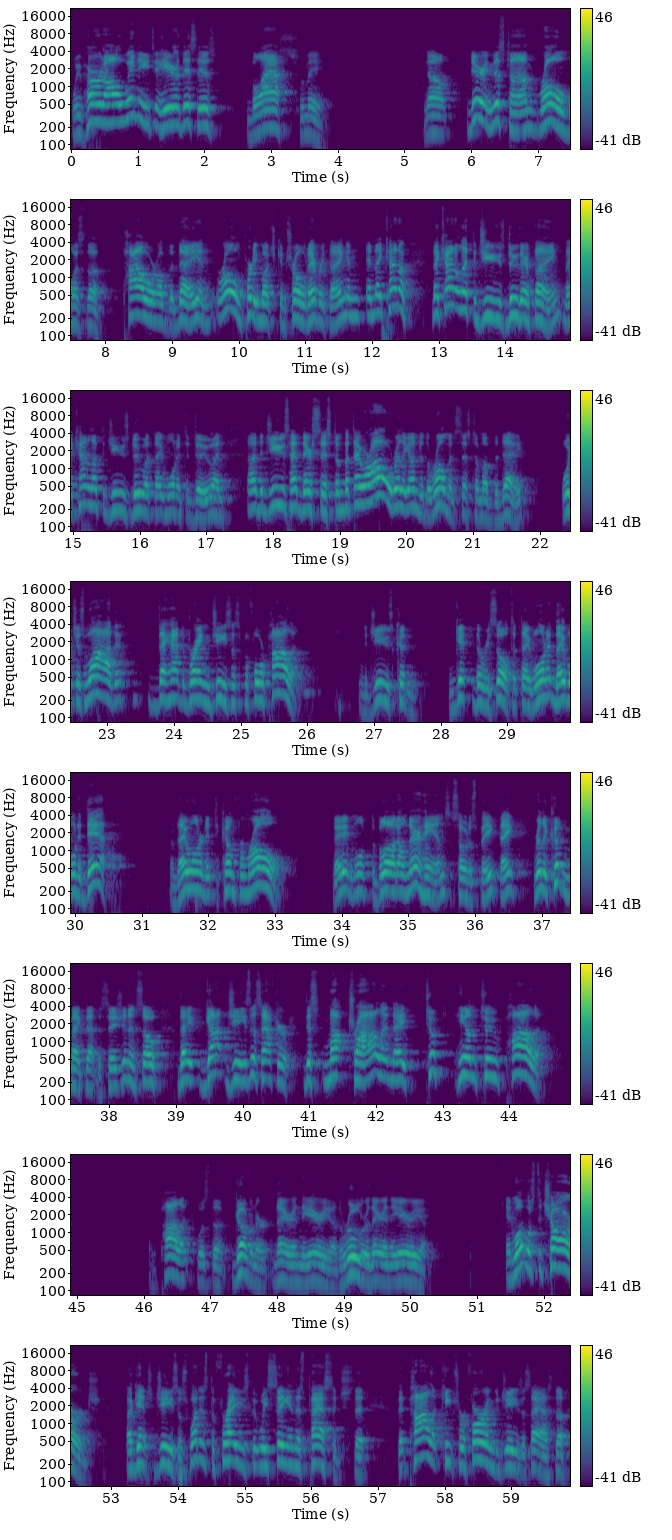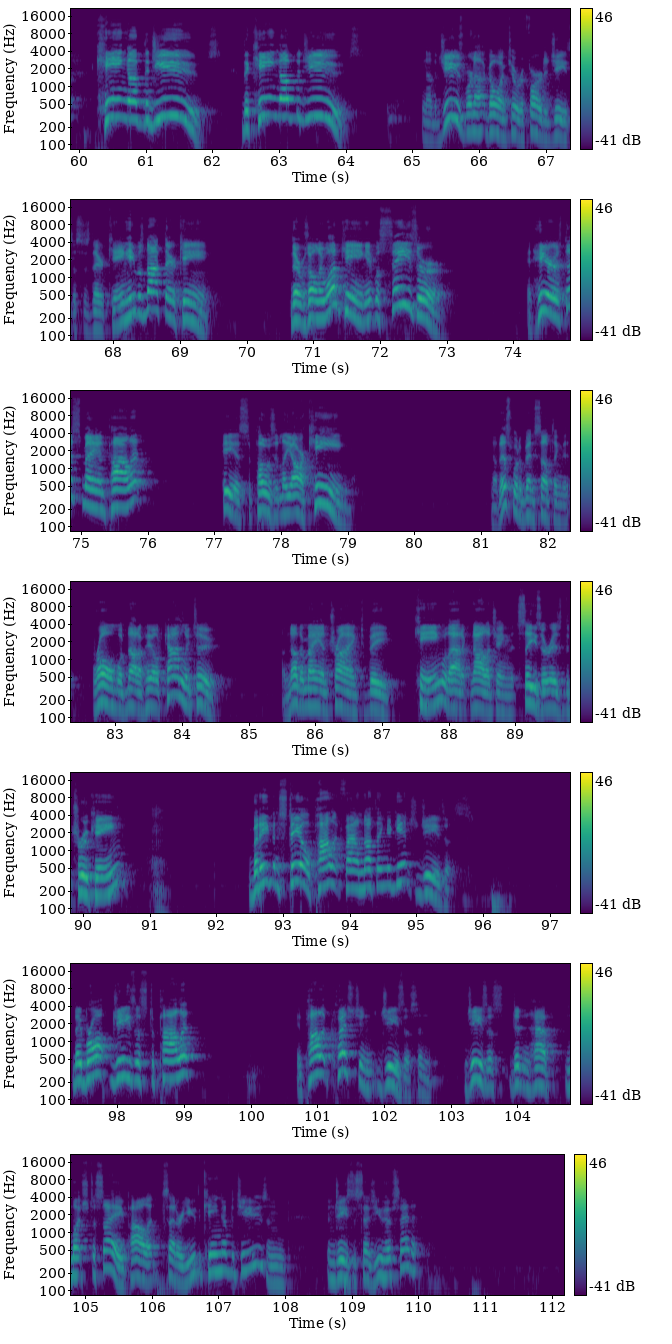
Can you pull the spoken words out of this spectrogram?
We've heard all we need to hear. This is blasphemy. Now, during this time, Rome was the power of the day, and Rome pretty much controlled everything, and, and they kind of they kind of let the Jews do their thing. They kind of let the Jews do what they wanted to do. And uh, the Jews had their system, but they were all really under the Roman system of the day, which is why that they had to bring Jesus before Pilate. And the Jews couldn't get the result that they wanted. They wanted death. And they wanted it to come from Rome. They didn't want the blood on their hands, so to speak. They really couldn't make that decision. And so they got Jesus after this mock trial and they took him to Pilate. And Pilate was the governor there in the area, the ruler there in the area. And what was the charge against Jesus? What is the phrase that we see in this passage that, that Pilate keeps referring to Jesus as? The King of the Jews. The King of the Jews. Now, the Jews were not going to refer to Jesus as their king. He was not their king. There was only one king, it was Caesar. And here is this man, Pilate. He is supposedly our king. Now, this would have been something that Rome would not have held kindly to. Another man trying to be king without acknowledging that Caesar is the true king. But even still, Pilate found nothing against Jesus. They brought Jesus to Pilate, and Pilate questioned Jesus, and Jesus didn't have much to say. Pilate said, Are you the king of the Jews? And, and Jesus says, You have said it.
